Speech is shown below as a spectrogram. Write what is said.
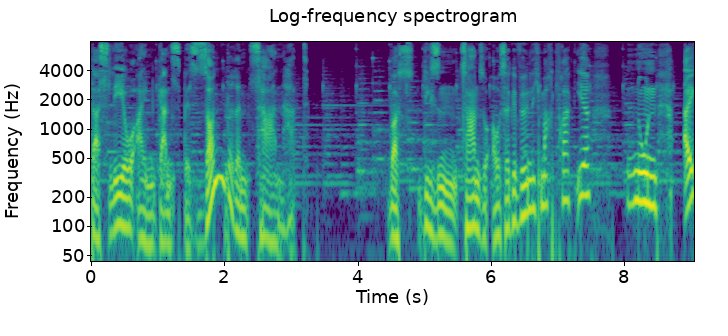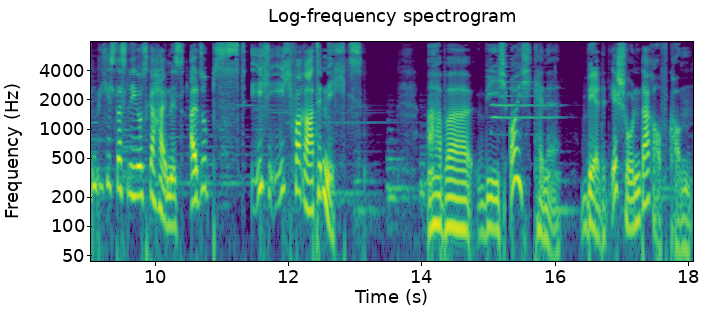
dass Leo einen ganz besonderen Zahn hat. Was diesen Zahn so außergewöhnlich macht, fragt ihr? Nun, eigentlich ist das Leos Geheimnis, also psst, ich, ich verrate nichts. Aber wie ich euch kenne, werdet ihr schon darauf kommen.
